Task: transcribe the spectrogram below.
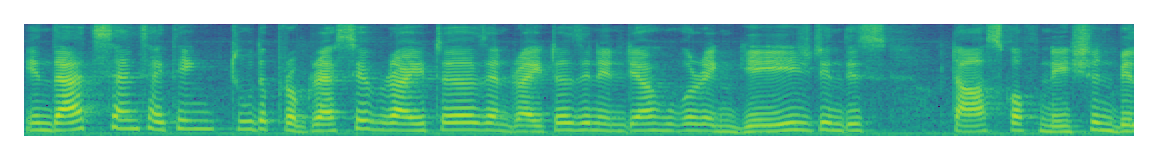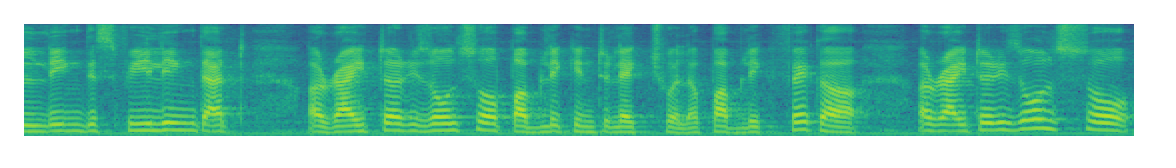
in that sense, I think to the progressive writers and writers in India who were engaged in this task of nation building, this feeling that a writer is also a public intellectual, a public figure, a writer is also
